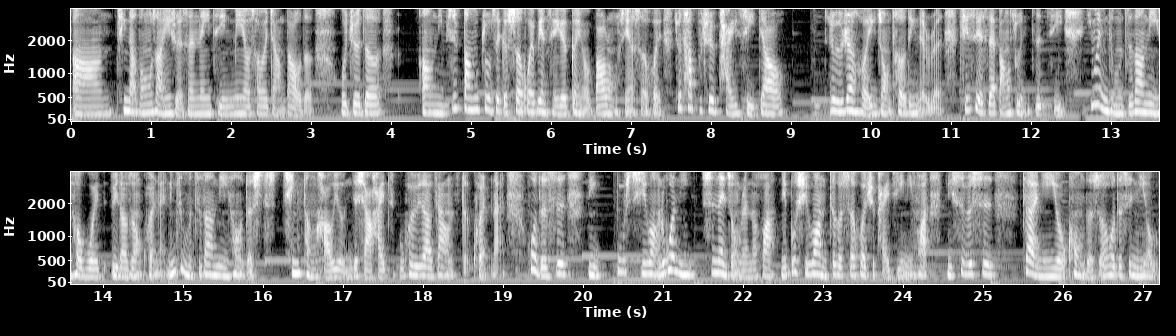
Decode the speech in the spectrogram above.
嗯青岛东路上医学生那一集里面有稍微讲到的，我觉得，嗯，你是帮助这个社会变成一个更有包容性的社会，就他不去排挤掉。就是任何一种特定的人，其实也是在帮助你自己，因为你怎么知道你以后不会遇到这种困难？你怎么知道你以后的亲朋好友、你的小孩子不会遇到这样子的困难？或者是你不希望，如果你是那种人的话，你不希望这个社会去排挤你的话，你是不是在你有空的时候，或者是你有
